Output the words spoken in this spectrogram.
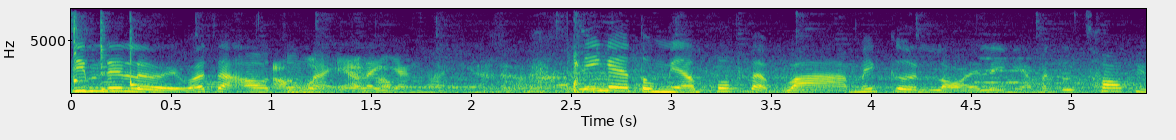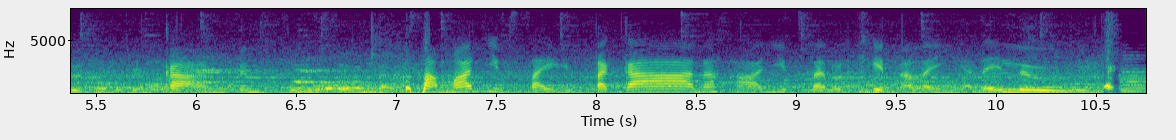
จิ้มได้เลยว่าจะเอาตรงไหนเอาหมดเนี่ยอะไรยังไงอะค่ะนี่ไงตรงเนี้ยพวกแบบว่าไม่เกินร้อยอะไรเงี้ยมันจะชอบอยู่ตรงกลางเป็นโซนๆแบบสามารถหยิบใส่ตะกร้านะคะ หยิบใส่รถเข็นอะไรอย่างเงี้ยได้เลย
